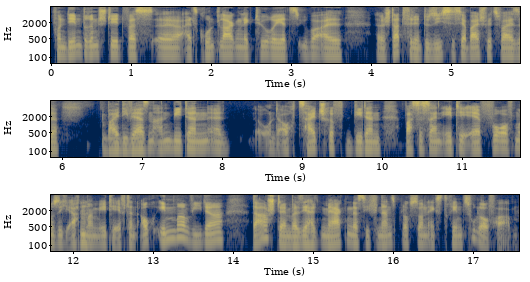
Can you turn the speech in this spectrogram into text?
von dem drin steht, was als Grundlagenlektüre jetzt überall stattfindet. Du siehst es ja beispielsweise bei diversen Anbietern und auch Zeitschriften, die dann, was ist ein ETF, worauf muss ich achten mhm. beim ETF, dann auch immer wieder darstellen, weil sie halt merken, dass die Finanzblocks so einen extremen Zulauf haben.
